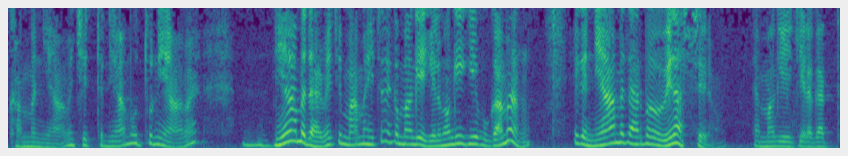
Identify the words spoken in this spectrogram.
කම්ම නියාම, චිත්ත නියාම, උතු නියාම, නියාම ධර්ම. ඉතින් මම හිතන එක මගේ කියලා. මගේ කියපු ගමන් ඒක නියාම ධර්ම වෙනස් වෙනවා. දැන් මගේ කියලා ගත්ත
